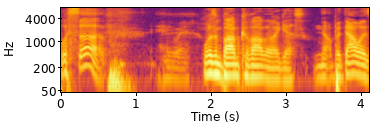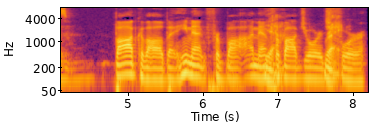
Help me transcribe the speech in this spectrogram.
what's up? Anyway, Wasn't Bob Cavallo, I guess. no, but that was Bob Cavallo, but he meant for Bob. I meant Yeah. for Bob George Right. for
